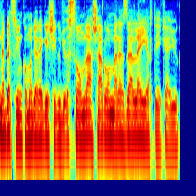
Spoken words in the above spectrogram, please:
Ne beszéljünk a magyar egészségügy összeomlásáról, mert ezzel leértékeljük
